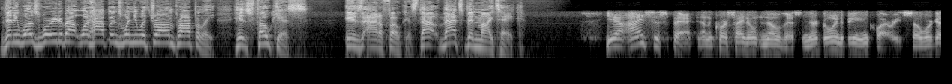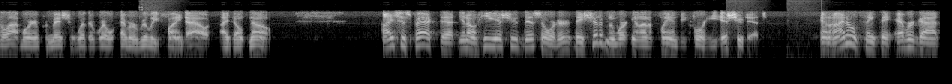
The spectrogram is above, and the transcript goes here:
than he was worried about what happens when you withdraw improperly. His focus is out of focus. That that's been my take. Yeah, I suspect, and of course I don't know this, and there are going to be inquiries, so we'll get a lot more information. Whether we'll ever really find out, I don't know. I suspect that, you know, he issued this order. They should have been working on a plan before he issued it. And I don't think they ever got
